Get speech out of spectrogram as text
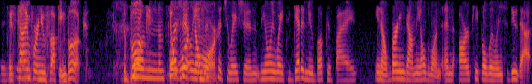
It's time for a new fucking book. The book well, and don't work unfortunately, no in more. this situation, the only way to get a new book is by, you know, burning down the old one. And are people willing to do that?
